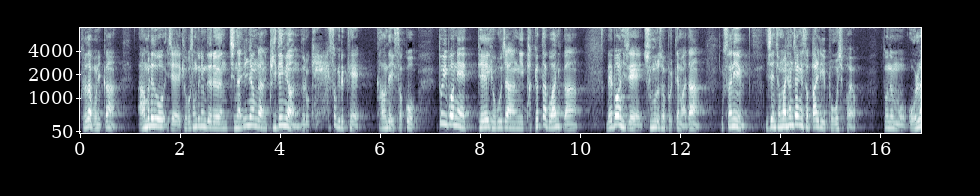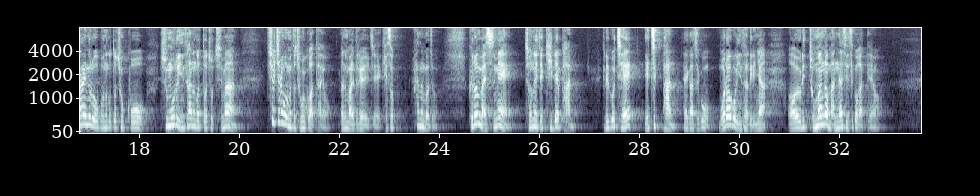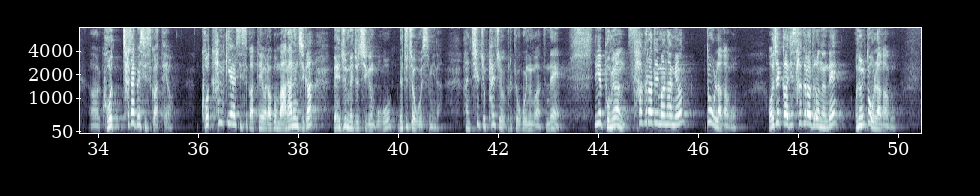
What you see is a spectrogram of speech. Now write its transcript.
그러다 보니까 아무래도 이제 교우 성도님들은 지난 1년간 비대면으로 계속 이렇게 가운데 있었고 또 이번에 대교구장이 바뀌었다고 하니까 매번 이제 줌으로 저 볼 때마다 목사님 이젠 정말 현장에서 빨리 보고 싶어요. 또는 뭐 온라인으로 보는 것도 좋고 줌으로 인사하는 것도 좋지만 실제로 보면 더 좋을 것 같아요. 라는 말들을 이제 계속 하는 거죠. 그런 말씀에 저는 이제 기대 반, 그리고 제 예측 반 해가지고 뭐라고 인사드리냐? 어, 우리 조만간 만날 수 있을 것 같아요. 어, 곧 찾아뵐 수 있을 것 같아요. 곧 함께 할 수 있을 것 같아요. 라고 말하는 지가 매주 매주 지금 오고 몇 주째 오고 있습니다. 한 7주, 8주 그렇게 오고 있는 것 같은데 이게 보면 사그라들만 하면 또 올라가고 어제까지 사그라들었는데 오늘 또 올라가고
